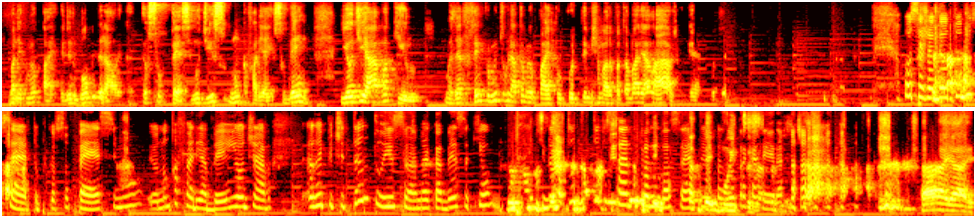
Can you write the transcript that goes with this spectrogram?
trabalhei com meu pai, vendendo bomba hidráulica. Eu sou péssimo disso, nunca faria isso bem, e odiava aquilo. Mas era sempre muito grato ao meu pai por, por ter me chamado para trabalhar lá. Ou seja, deu tudo certo, porque eu sou péssimo, eu nunca faria bem e odiava. Eu repeti tanto isso na minha cabeça que eu que deu tudo, tudo certo para não dar certo e fazer muito, outra carreira. ai, ai.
